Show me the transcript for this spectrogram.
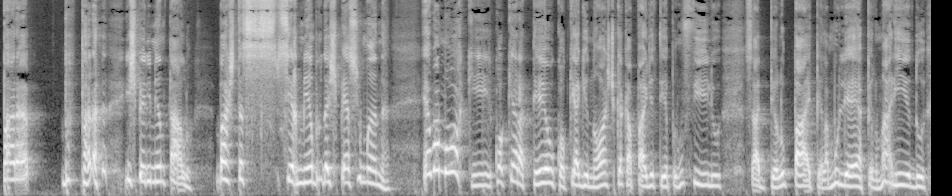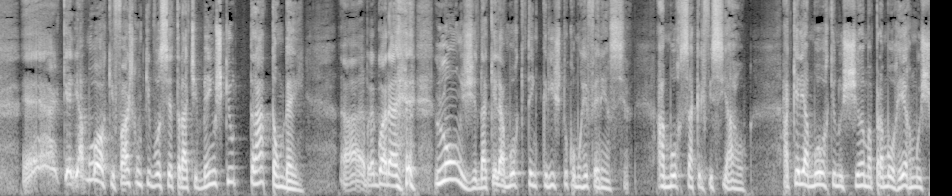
para, para experimentá-lo. Basta ser membro da espécie humana. É o amor que qualquer ateu, qualquer agnóstico é capaz de ter por um filho, sabe? Pelo pai, pela mulher, pelo marido. É aquele amor que faz com que você trate bem os que o tratam bem. Ah, agora, longe daquele amor que tem Cristo como referência amor sacrificial, aquele amor que nos chama para morrermos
